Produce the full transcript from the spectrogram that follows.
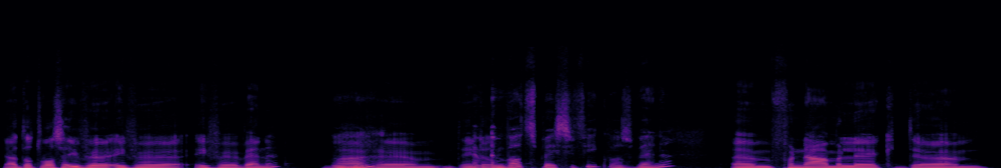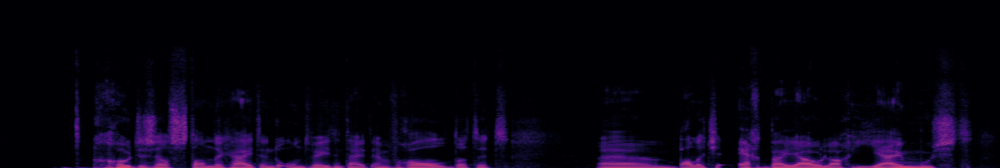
ja, dat was even, even, even wennen. Maar, Mhm. ehm, ik denk En, dat, en wat specifiek was wennen? Ehm, voornamelijk de ehm, grote zelfstandigheid en de onwetendheid. En vooral dat het ehm, balletje echt bij jou lag. Jij moest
